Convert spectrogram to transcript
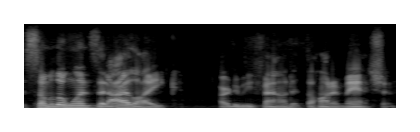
some of the ones that i like are to be found at the haunted mansion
